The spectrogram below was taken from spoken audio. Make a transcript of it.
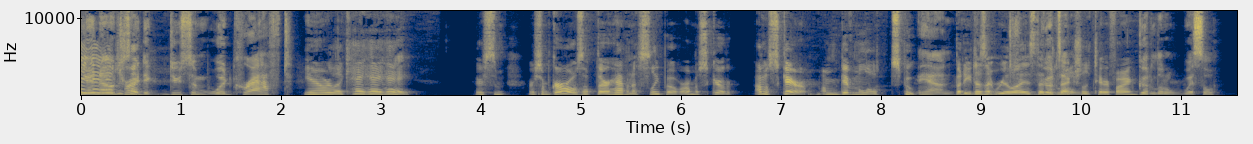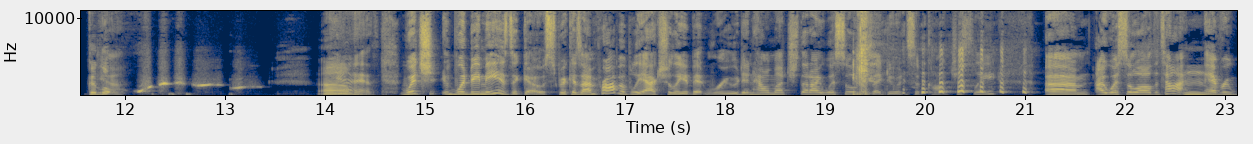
you yeah, know, yeah, trying like- to do some woodcraft. you know, we're like, hey, hey, hey, there's some there's some girls up there having a sleepover. I'm gonna scare them. I'm gonna scare him. I'm gonna give him a little spook. Yeah, But he doesn't realize that it's little- actually terrifying. good little whistle. Good little. Um, yeah, which would be me as a ghost because I'm probably actually a bit rude in how much that I whistle because I do it subconsciously. um, I whistle all the time, Mm. every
